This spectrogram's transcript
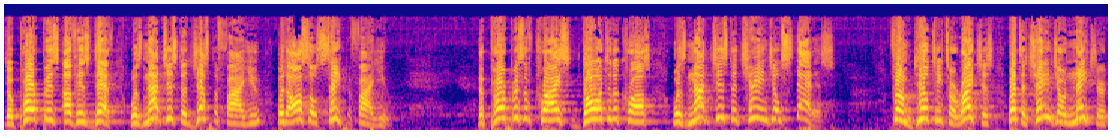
the purpose of his death was not just to justify you, but to also sanctify you. The purpose of Christ going to the cross was not just to change your status from guilty to righteous, but to change your nature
